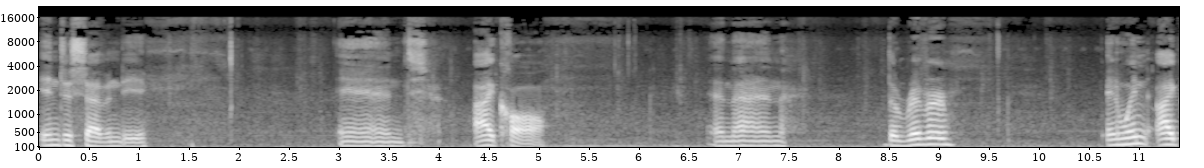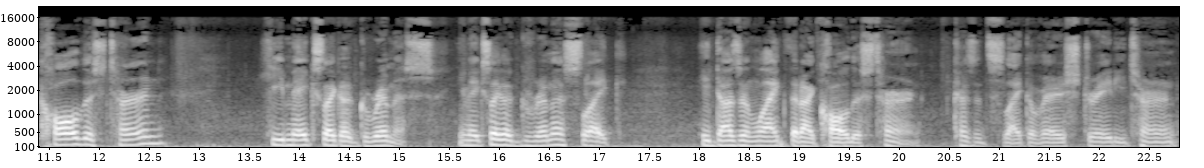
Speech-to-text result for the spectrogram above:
into 70. And I call. And then the river. And when I call this turn, he makes like a grimace. He makes like a grimace, like he doesn't like that I call this turn because it's like a very straighty turn.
